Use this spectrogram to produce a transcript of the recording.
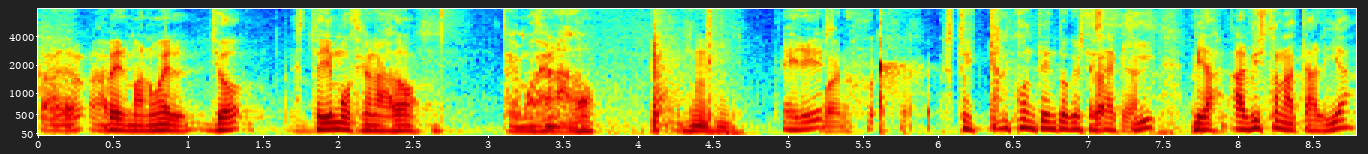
A ver, Manuel, yo estoy emocionado. Estoy emocionado. Eres. Bueno. Estoy tan contento que estés Gracias. aquí. Mira, ¿has visto a Natalia?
